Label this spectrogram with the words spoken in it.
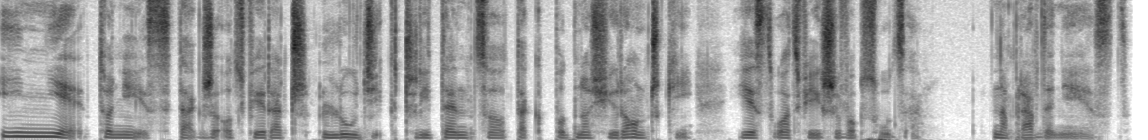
I nie, to nie jest tak, że otwieracz ludzik, czyli ten, co tak podnosi rączki, jest łatwiejszy w obsłudze. Naprawdę nie jest.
